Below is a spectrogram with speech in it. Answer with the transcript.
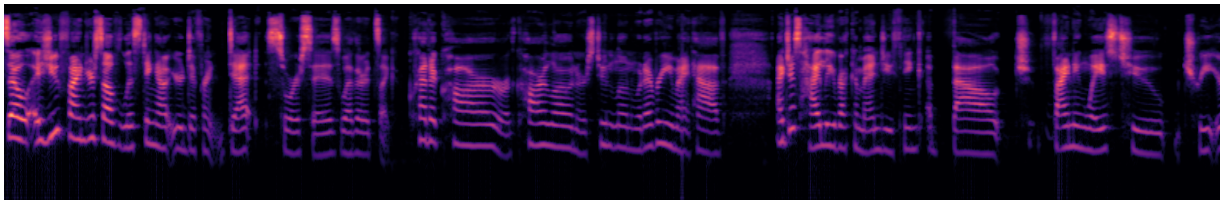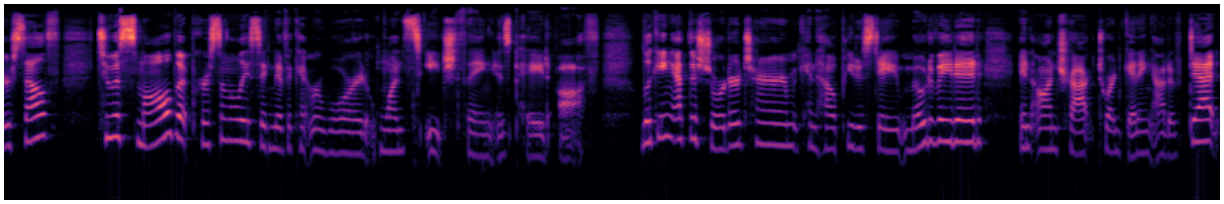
So, as you find yourself listing out your different debt sources, whether it's like a credit card or a car loan or student loan, whatever you might have, I just highly recommend you think about finding ways to treat yourself to a small but personally significant reward once each thing is paid off. Looking at the shorter term can help you to stay motivated and on track toward getting out of debt,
